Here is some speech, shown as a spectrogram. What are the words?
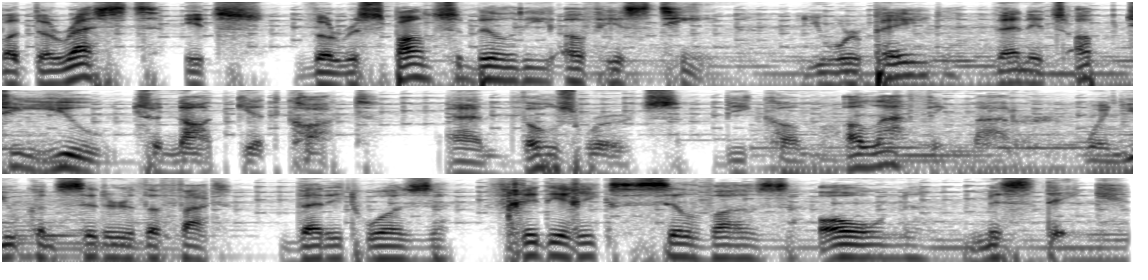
But the rest, it's the responsibility of his team. You were paid, then it's up to you to not get caught. And those words become a laughing matter when you consider the fact that it was Frédéric Silva's own mistake.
